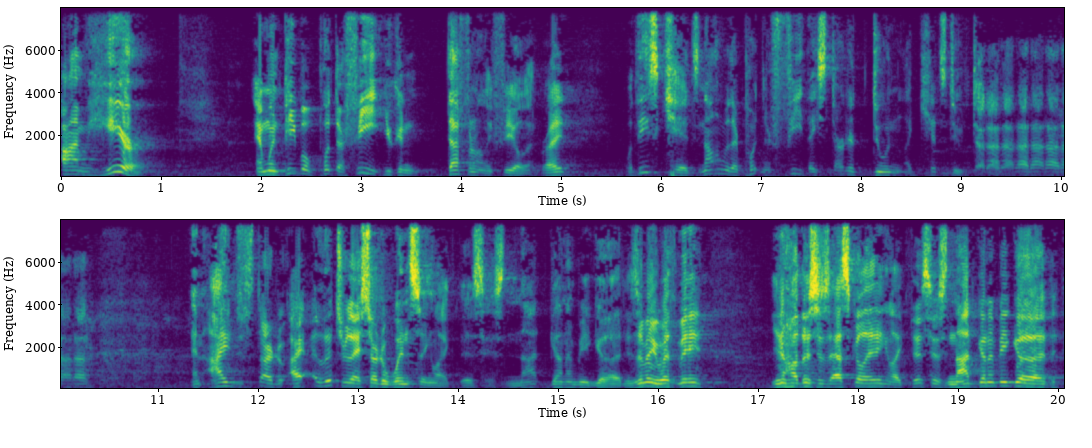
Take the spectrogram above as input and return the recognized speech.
I'm here. And when people put their feet, you can definitely feel it, right? Well, these kids, not only were they putting their feet, they started doing like kids do, da da da da da da da. And I just started, I literally, I started wincing like, this is not gonna be good. Is anybody with me? You know how this is escalating? Like, this is not gonna be good.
